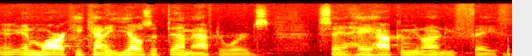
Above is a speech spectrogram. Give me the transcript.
in Mark, he kind of yells at them afterwards, saying, Hey, how come you don't have any faith?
